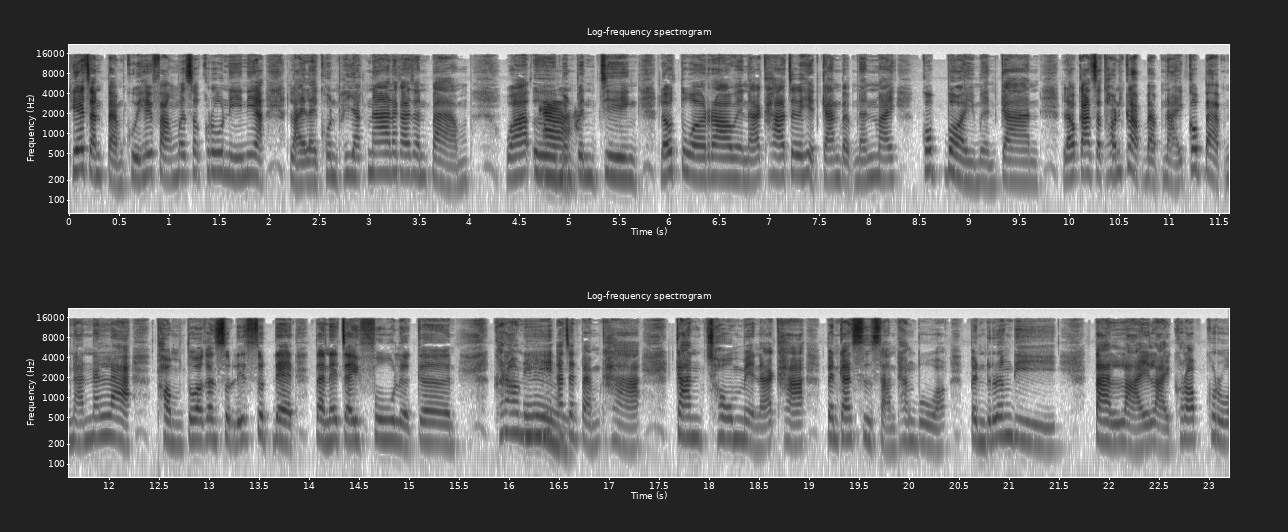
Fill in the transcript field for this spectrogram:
ที่อาจารย์แปมคุยให้ฟังเมื่อสักครู่นี้เนี่ย หลาย ๆ คนพยักหน้านะคะอาจารย์แปมว่าเออค่ะมันเป็นจริง แล้วตัวเราเนี่ยนะคะ เจอเหตุการณ์แบบนั้นไหมก็บ่อยเหมือนกัน แล้วการสะท้อนกลับแบบไหนก็แบบนั้นนั่นแหละถ่อมตัวกันสุดฤทธิ์สุดเด็ดแต่ในใจฟูเหลือเกิน คราวนี้อืมอาจารย์แปมขาการชมเนี่ยนะคะ เป็นการสื่อสารทางบวก เป็นเรื่องดี แต่หลายหลายๆครอบครัว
